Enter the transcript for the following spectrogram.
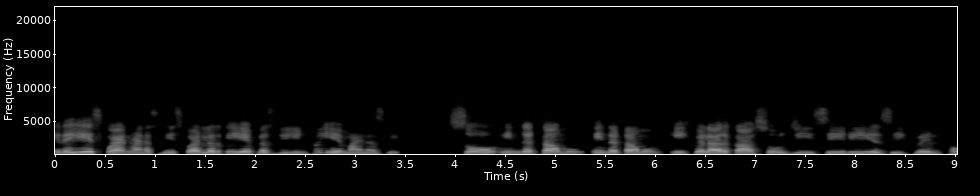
இதை ஏ ஸ்கொயர் மைனஸ் பி ஸ்கொயர்ல இருக்கு a plus b into a minus b so இந்த டேர்மும் இந்த டேர்மும் ஈக்குவலா இருக்கா so gcd is equal to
